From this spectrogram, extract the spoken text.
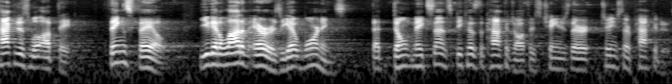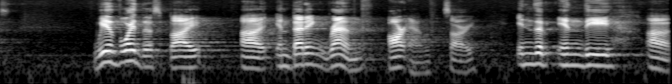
packages will update. Things fail. You get a lot of errors. You get warnings that don't make sense because the package authors change their, change their packages. We avoid this by uh, embedding renv, renv, sorry, in the, in the, uh,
